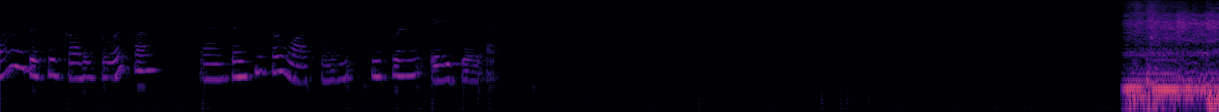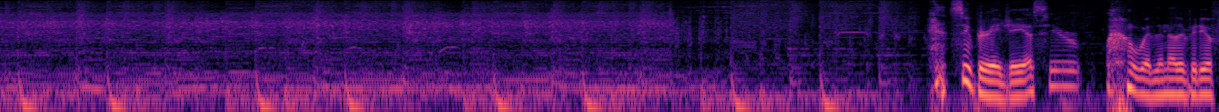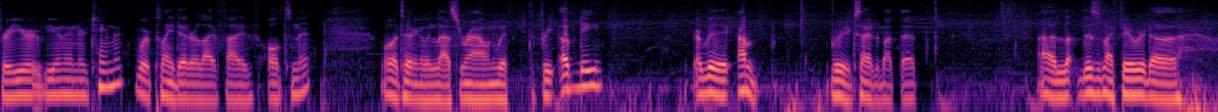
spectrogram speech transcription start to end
Hi, this is Goddess Alyssa, and thank you for watching Super AJS. Super AJS here with another video for your review and entertainment. We're playing Dead or Alive 5 Ultimate. Well, technically last round with the free update. I really, I'm really excited about that. This is my favorite, uh,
